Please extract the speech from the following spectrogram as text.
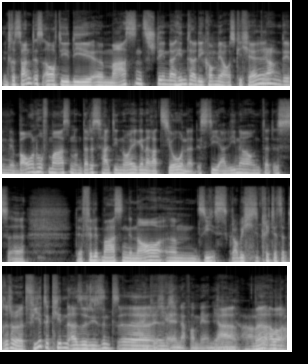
interessant ist auch, die, die äh, Maaßens stehen dahinter, die kommen ja aus Kichellen, Ja. den, den Bauernhof Maaßen, und das ist halt die neue Generation. Das ist die Alina und das ist äh, der Philipp Maaßen, genau. Ähm, sie ist, glaube ich, sie kriegt jetzt das dritte oder das vierte Kind, also die sind äh, Eigentlich hellen da vermehren die. ja, Ja, ne, aber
